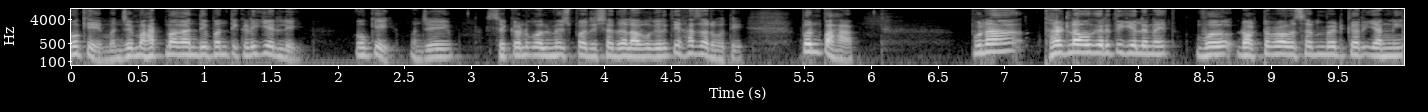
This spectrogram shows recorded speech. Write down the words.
ओके म्हणजे महात्मा गांधी पण तिकडे गेले. ओके म्हणजे सेकंड गोलमेज परिषदेला वगैरे ते हजर होते. पण पहा पुन्हा थर्डला वगैरे ते गेले नाहीत व डॉक्टर बाबासाहेब आंबेडकर यांनी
